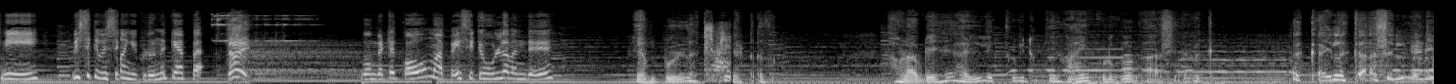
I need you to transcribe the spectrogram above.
நீ விசுக்கு விசுக்கு வாங்கி கொடுன்னு கேப்ப. உங்ககிட்ட கோவமா பேசிட்டு உள்ள வந்து என் புள்ள கேட்டது அவனை அப்படியே அள்ளி தூக்கிட்டு போய் வாங்கி கொடுக்கணும்னு ஆசையா இருக்கு. கையில காசு இல்லடி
